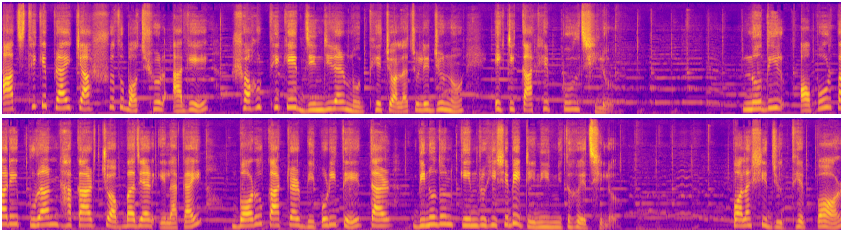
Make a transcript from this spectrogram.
আজ থেকে প্রায় চারশত বছর আগে শহর থেকে জিঞ্জিরার মধ্যে চলাচলের জন্য একটি কাঠের পুল ছিল। নদীর অপর পারে পুরান ঢাকার চকবাজার এলাকায় বড় কাটরার বিপরীতে তার বিনোদন কেন্দ্র হিসেবে এটি নির্মিত হয়েছিল। পলাশী যুদ্ধের পর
